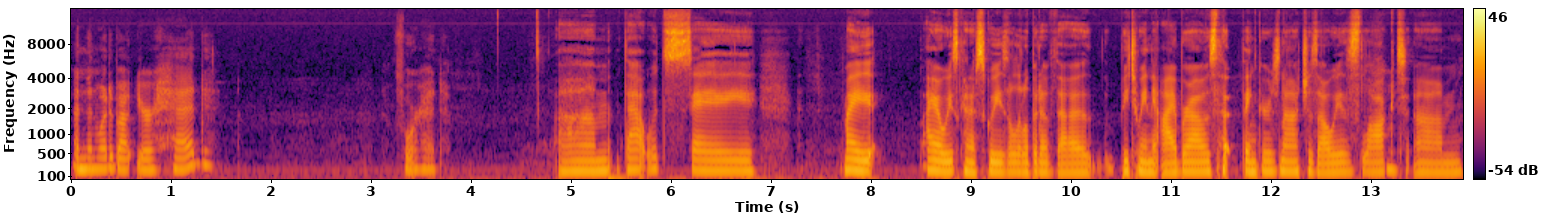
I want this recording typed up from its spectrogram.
And then what about your head? Forehead. Um, that would say my. I always kind of squeeze a little bit of the between the eyebrows. That thinker's notch is always locked. Um,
